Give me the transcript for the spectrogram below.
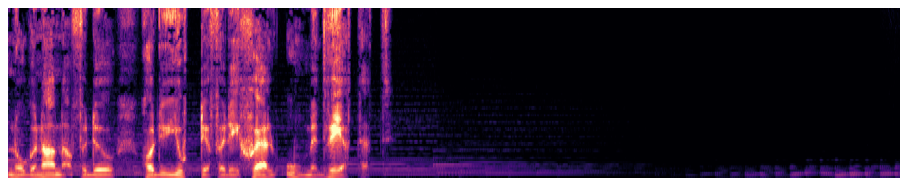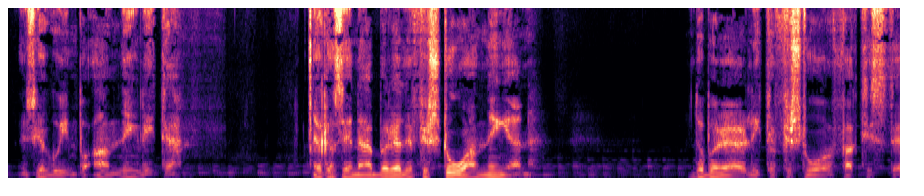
någon annan. För då har du gjort det för dig själv omedvetet. Nu ska jag gå in på andning lite. Jag kan säga när jag började förstå andningen. Då började jag lite förstå faktiskt eh,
